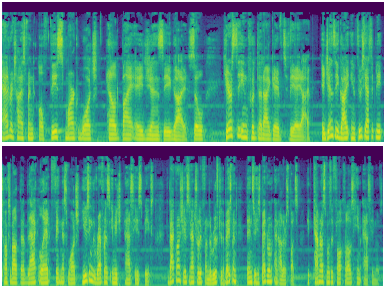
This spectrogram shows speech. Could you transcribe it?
advertisement of this smartwatch held by a Gen Z guy. So Here's the input that I gave to the AI. A Gen Z guy enthusiastically talks about the black LED fitness watch using the reference image as he speaks. The background shifts naturally from the roof to the basement, then to his bedroom and other spots. The camera smoothly follows him as he moves.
